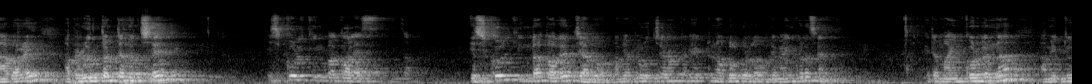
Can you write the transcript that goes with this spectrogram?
না বাড়াই আপনার উত্তরটা হচ্ছে? স্কুল কিংবা কলেজ। স্কুল কিংবা কলেজ যাব। আমি আপনার উচ্চারণটাকে একটু নকল করলাম। আপনি মাইন্ড করেছেন? এটা মাইন্ড করবেন না। আমি একটু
